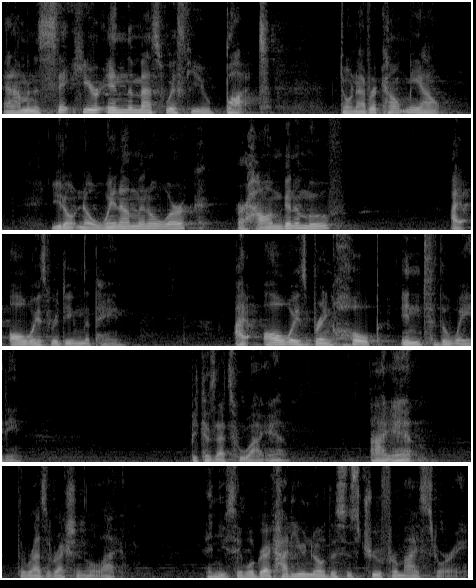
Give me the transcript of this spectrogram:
And I'm going to sit here in the mess with you, but don't ever count me out. You don't know when I'm going to work or how I'm going to move. I always redeem the pain. I always bring hope into the waiting because that's who I am. I am the resurrection the life. And you say, Well, Greg, how do you know this is true for my story?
